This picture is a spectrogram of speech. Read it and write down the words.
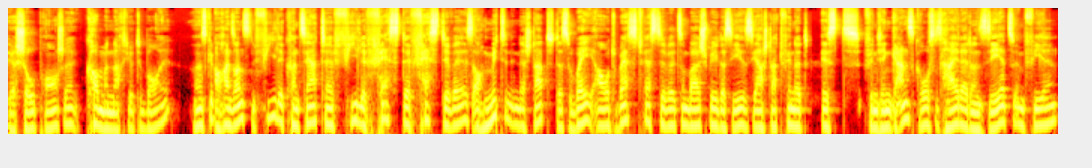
der Showbranche kommen nach Göteborg. Und es gibt auch ansonsten viele Konzerte, viele Feste, Festivals, auch mitten in der Stadt. Das Way Out West Festival zum Beispiel, das jedes Jahr stattfindet, ist, finde ich, ein ganz großes Highlight und sehr zu empfehlen.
